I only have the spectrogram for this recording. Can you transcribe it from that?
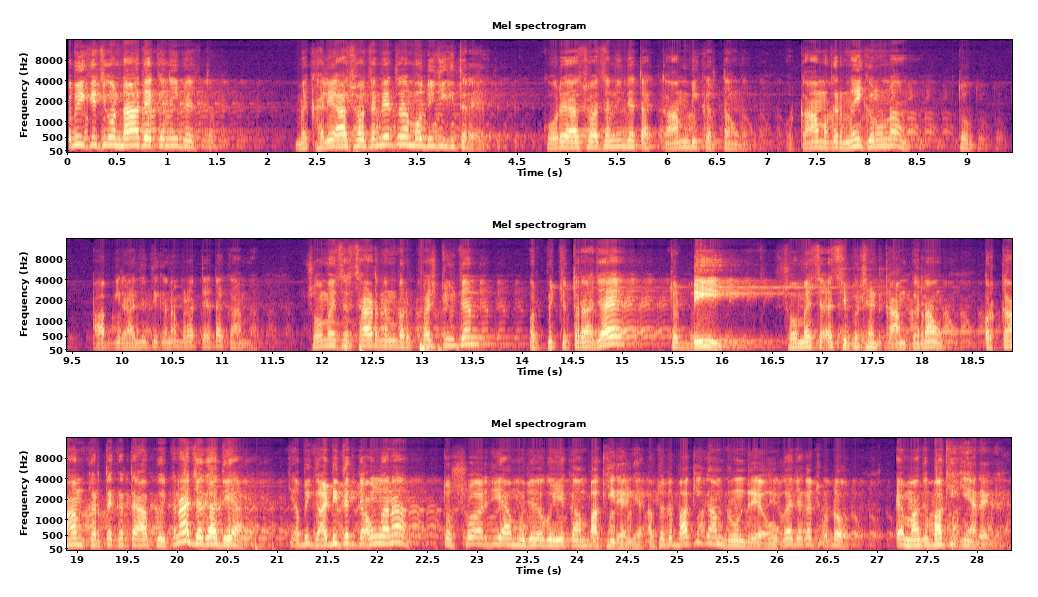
कभी किसी को ना दे के नहीं भेजता। मैं खाली आश्वासन देता मोदी जी की तरह। कोरे आश्वासन नहीं देता काम भी करता हूँ। और काम अगर नहीं करूँ ना तो आपकी राजनीति करना बड़ा टेढ़ा काम है। सौ में से साठ नंबर फ़र्स्ट डिवीज़न और पिछहत्तर आ जाए तो डी सौ में से अस्सी परसेंट काम कर रहा हूँ। और काम करते करते आपको इतना जगह दिया कि अभी गाड़ी तक जाऊँगा ना तो श्योर जी आप मुझे देखो ये काम बाकी रह गया। अब तो, तो बाकी काम ढूंढ रहे होगा जगह छोड़ो। ए मांगे बाकी क्या रहेगा?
